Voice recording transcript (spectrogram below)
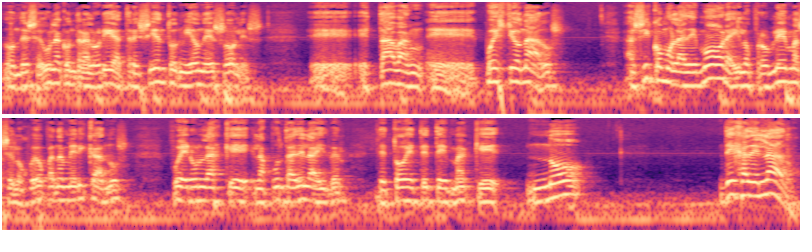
donde según la Contraloría 300 millones de soles eh, estaban eh, cuestionados, así como la demora y los problemas en los Juegos Panamericanos fueron las que la punta del iceberg de todo este tema que no deja de lado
